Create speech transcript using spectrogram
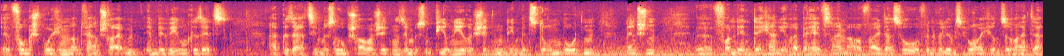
äh, Funksprüchen und Fernschreiben in Bewegung gesetzt. Habe gesagt, sie müssen Hubschrauber schicken, sie müssen Pioniere schicken, die mit Sturmbooten Menschen äh, von den Dächern ihrer Behelfsheime auf Waltershof in Wilhelmsburg und so weiter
